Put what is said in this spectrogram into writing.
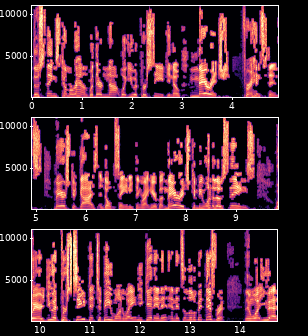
those things come around where they're not what you had perceived. You know, marriage, for instance. Marriage could, guys, and don't say anything right here, but marriage can be one of those things where you had perceived it to be one way and you get in it and it's a little bit different than what you had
